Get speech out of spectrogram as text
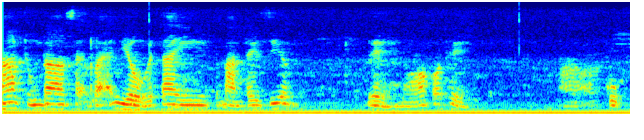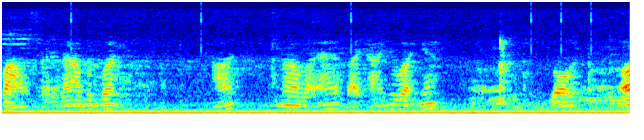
mát chúng ta sẽ vẽ nhiều cái tay cái bàn tay riêng để nó có thể uh, cụp vào xảy ra vân vân. Đấy, chúng ta vẽ đại khái như vậy nhé. Rồi à,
